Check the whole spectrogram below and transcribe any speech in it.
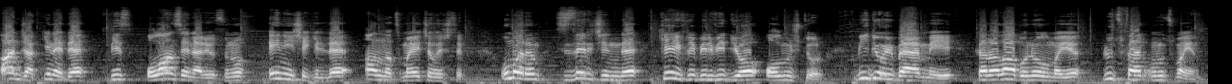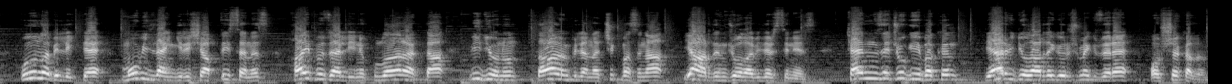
Ancak yine de biz olan senaryosunu en iyi şekilde anlatmaya çalıştık. Umarım sizler için de keyifli bir video olmuştur. Videoyu beğenmeyi, kanala abone olmayı lütfen unutmayın. Bununla birlikte mobilden giriş yaptıysanız Hype özelliğini kullanarak da videonun daha ön plana çıkmasına yardımcı olabilirsiniz. Kendinize çok iyi bakın. Diğer videolarda görüşmek üzere. Hoşçakalın.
